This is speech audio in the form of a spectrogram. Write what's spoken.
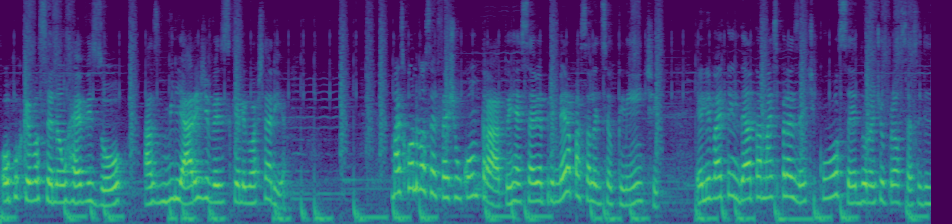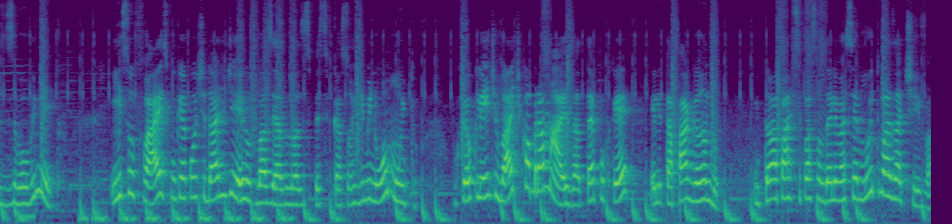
Ou porque você não revisou as milhares de vezes que ele gostaria. Mas quando você fecha um contrato e recebe a primeira parcela de seu cliente, ele vai tender a estar mais presente com você durante o processo de desenvolvimento. Isso faz com que a quantidade de erros baseados nas especificações diminua muito, porque o cliente vai te cobrar mais, até porque ele está pagando. Então a participação dele vai ser muito mais ativa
